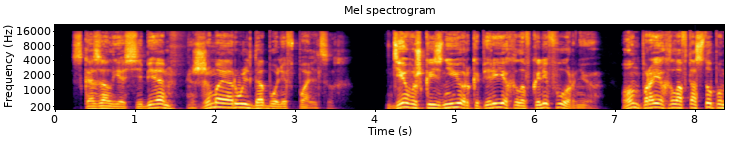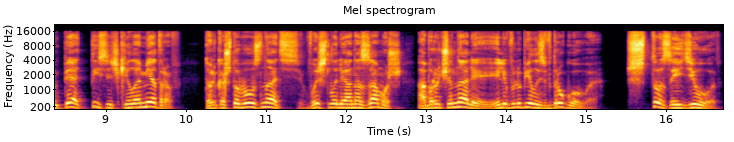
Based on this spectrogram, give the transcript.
– сказал я себе, сжимая руль до боли в пальцах. Девушка из Нью-Йорка переехала в Калифорнию. Он проехал автостопом пять тысяч километров, только чтобы узнать, вышла ли она замуж, обручена ли или влюбилась в другого. Что за идиот?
